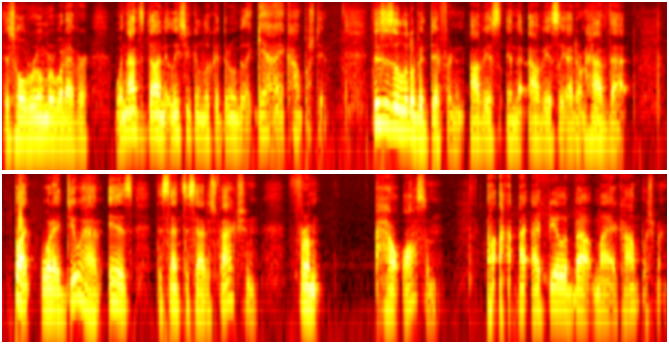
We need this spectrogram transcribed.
this whole room or whatever. When that's done, at least you can look at the room and be like, "Yeah, I accomplished it." This is a little bit different, obvious in that obviously I don't have that. But what I do have is the sense of satisfaction from how awesome I, I feel about my accomplishment.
